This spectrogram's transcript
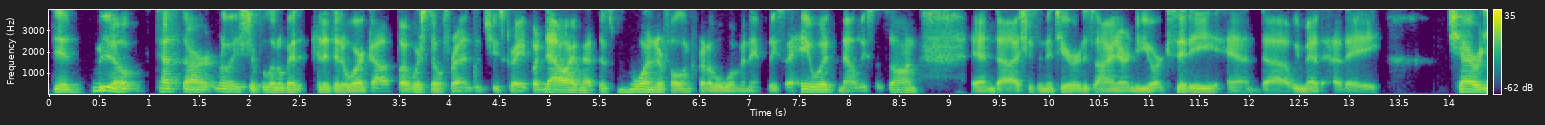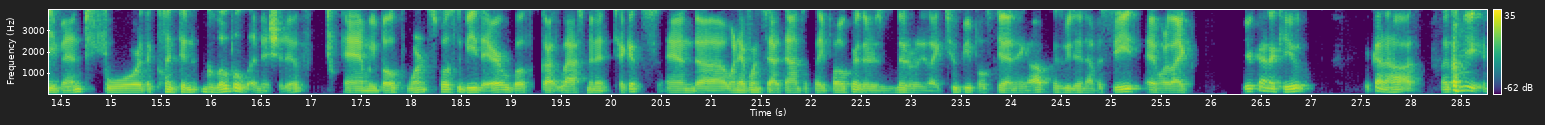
did, you know, test our relationship a little bit, and it didn't work out. But we're still friends, and she's great. But now I met this wonderful, incredible woman named Lisa Haywood. Now Lisa Zohn, and uh, she's an interior designer in New York City, and uh, we met at a charity event for the Clinton Global Initiative and we both weren't supposed to be there. We both got last minute tickets. And uh, when everyone sat down to play poker, there's literally like two people standing up because we didn't have a seat. And we're like, you're kind of cute. You're kind of hot. Let's meet.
